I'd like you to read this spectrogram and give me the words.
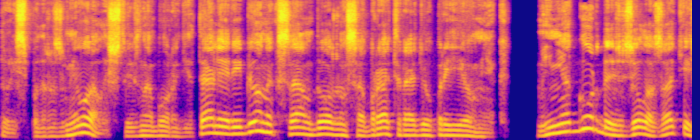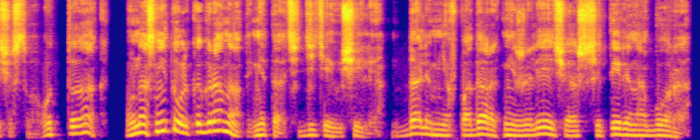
То есть подразумевалось, что из набора деталей ребенок сам должен собрать радиоприемник. Меня гордость взяла за отечество. Вот так. У нас не только гранаты метать детей учили. Дали мне в подарок, не жалеючи, аж четыре набора.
